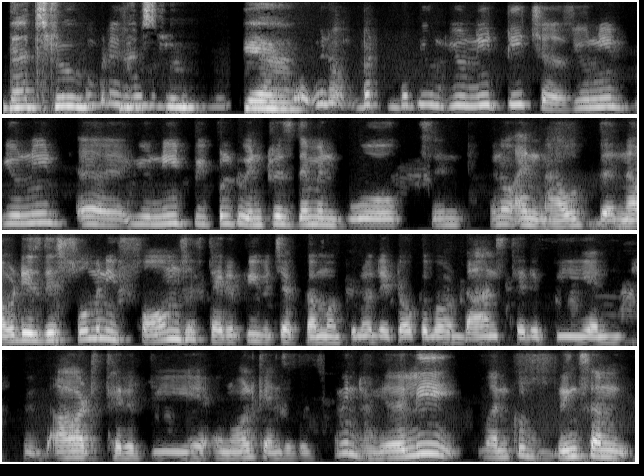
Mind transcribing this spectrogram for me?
That's true. Nobody's That's true. Yeah. You know, but but you, you need teachers. You need you need uh, you need people to interest them in books and you know and now the, nowadays there's so many forms of therapy which have come up. You know they talk about dance therapy and art therapy and all kinds of things. I mean really one could bring some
